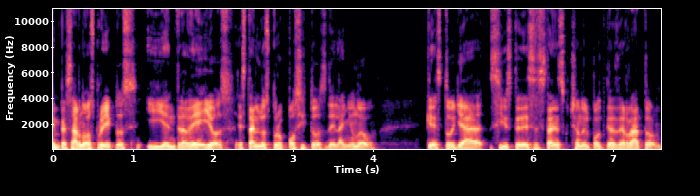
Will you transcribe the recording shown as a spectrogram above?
empezar nuevos proyectos y entre de ellos están los propósitos del año nuevo. Que esto ya, si ustedes están escuchando el podcast de rato,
